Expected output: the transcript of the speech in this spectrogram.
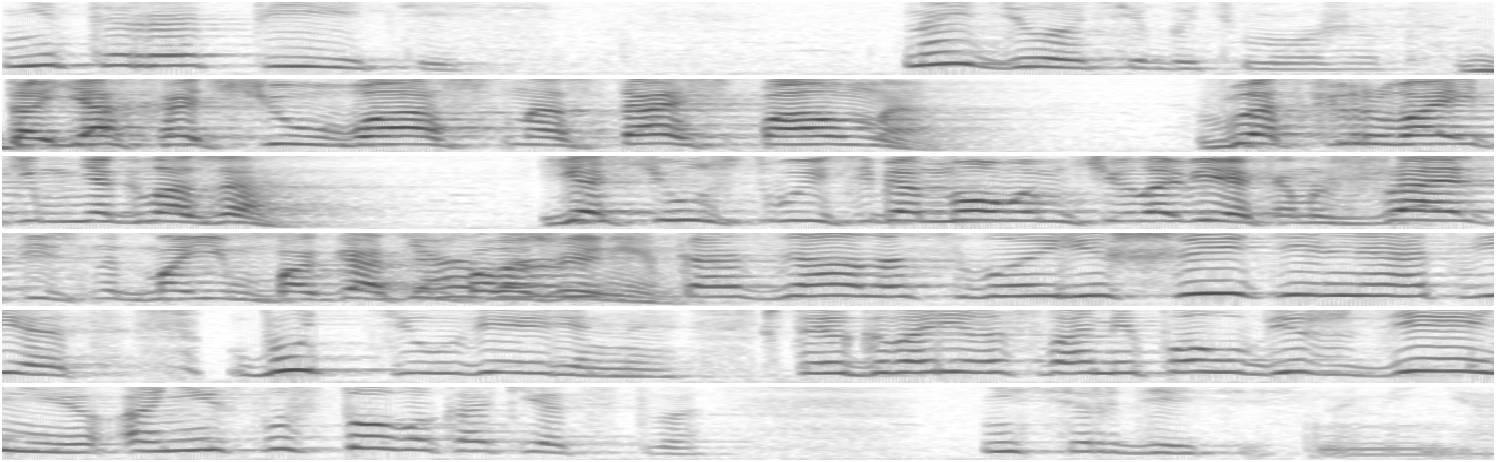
не торопитесь. Найдете, быть может. Да я хочу вас, Настасья Павловна. Вы открываете мне глаза. Я чувствую себя новым человеком. Жальтесь над моим богатым Я положением. вам сказала свой решительный ответ. Будьте уверены, что я говорила с вами по убеждению, а не из пустого кокетства. Не сердитесь на меня.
